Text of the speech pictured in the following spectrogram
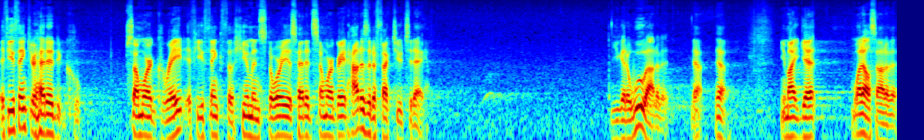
If you think you're headed somewhere great, if you think the human story is headed somewhere great, how does it affect you today? You get a woo out of it. Yeah, yeah. You might get what else out of it?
